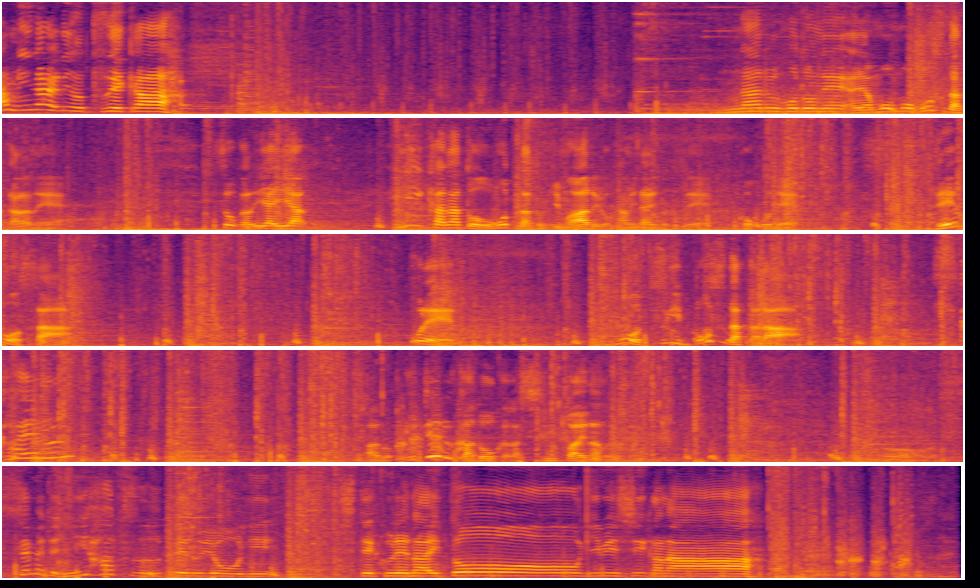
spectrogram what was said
雷の杖か。なるほどね。いやもうもうボスだからね。そうかいやいやいいかなと思った時もあるよ雷の杖。ここで。でもさこれもう次ボスだから使える？あの撃てるかどうかが心配なのよ。ねて2発撃てるようにしてくれないと厳しいかな。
